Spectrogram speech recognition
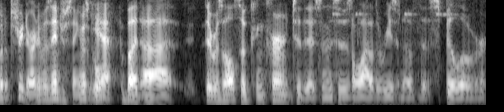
put up street art. It was interesting. It was cool. Yeah. But uh, there was also concurrent to this, and this is a lot of the reason of the spillover,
